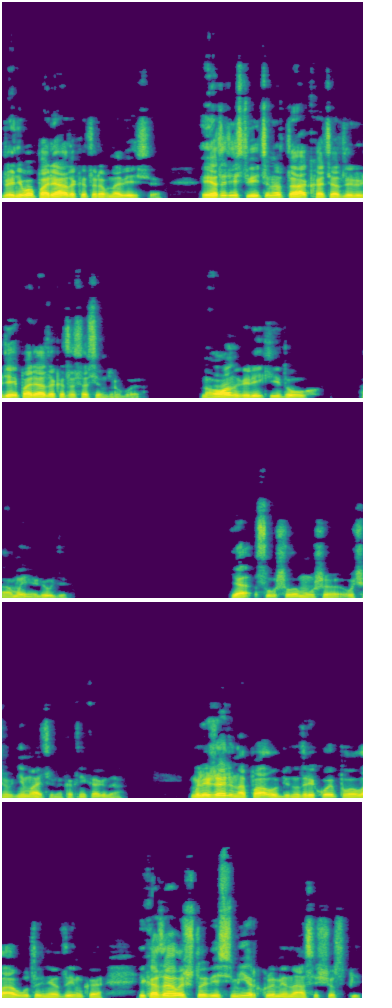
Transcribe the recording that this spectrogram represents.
Для него порядок — это равновесие. И это действительно так, хотя для людей порядок — это совсем другое. Но он — великий дух, а мы — люди. Я слушала мужа очень внимательно, как никогда. Мы лежали на палубе, над рекой плыла утренняя дымка, и казалось, что весь мир, кроме нас, еще спит.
